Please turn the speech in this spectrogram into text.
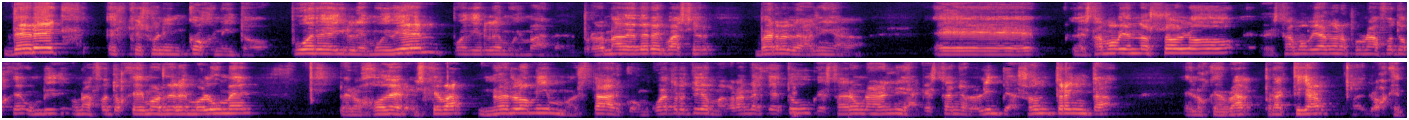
Derek es que es un incógnito. Puede irle muy bien, puede irle muy mal. El problema de Derek va a ser verle la línea. Eh, le estamos viendo solo, estamos viéndonos por unas fotos que, unas fotos que vimos del en volumen, pero joder, es que va, no es lo mismo estar con cuatro tíos más grandes que tú que estar en una línea que este año lo limpia son 30, en los que practican, los que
